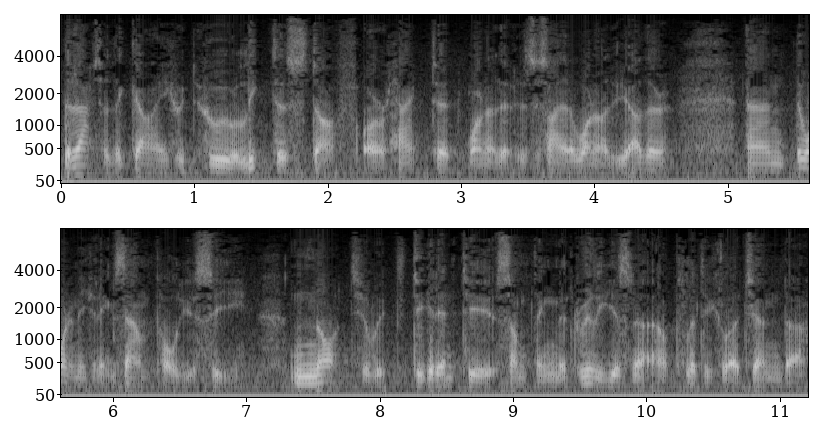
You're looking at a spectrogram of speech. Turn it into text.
They're after the guy who, who leaked this stuff or hacked it. One of the, it's either one or the other, and they want to make an example. You see, not to to get into something that really isn't a, a political agenda.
